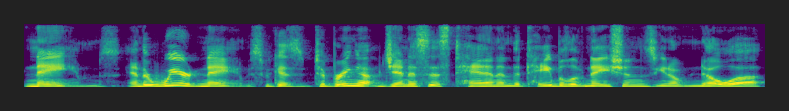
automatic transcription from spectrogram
names, and they're weird names because to bring up Genesis 10 and the table of nations, you know, Noah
